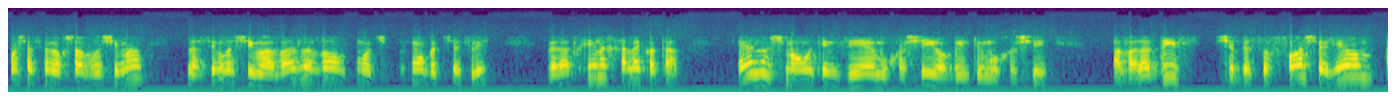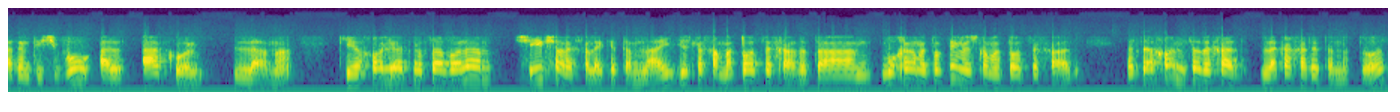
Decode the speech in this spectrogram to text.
כמו שעשינו עכשיו רשימה, לשים רשימה ואז לעבור כמו, כמו בצ'קליסט ולהתחיל לחלק אותה. אין משמעות אם זה יהיה מוחשי או בלתי מוחשי, אבל עדיף שבסופו של יום אתם תשבו על הכל. למה? כי יכול להיות מצב עולם שאי אפשר לחלק את המלאי, יש לך מטוס אחד, אתה מוכר מטוסים ויש לך מטוס אחד, אז אתה יכול מצד אחד לקחת את המטוס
